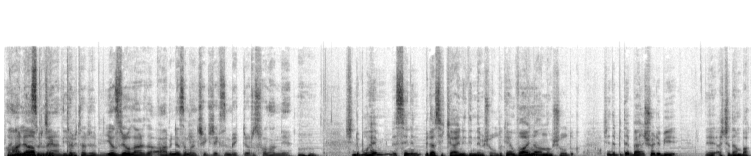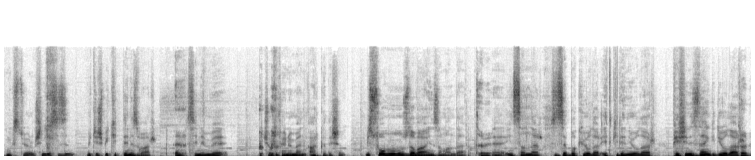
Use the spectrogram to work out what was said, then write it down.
hani Hali ne yapacak yani. diye. Tabii tabii tabii. Yazıyorlardı. Abi ne zaman çekeceksin bekliyoruz falan diye. Hı hı. Şimdi bu hem senin biraz hikayeni dinlemiş olduk hem Vine'ı anlamış olduk. Şimdi bir de ben şöyle bir e, açıdan bakmak istiyorum. Şimdi sizin müthiş bir kitleniz var. Evet. Senin ve birçok fenomen arkadaşın. Bir sorumluluğunuz da var aynı zamanda. Tabii. E, insanlar size bakıyorlar, etkileniyorlar, peşinizden gidiyorlar. Tabii.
